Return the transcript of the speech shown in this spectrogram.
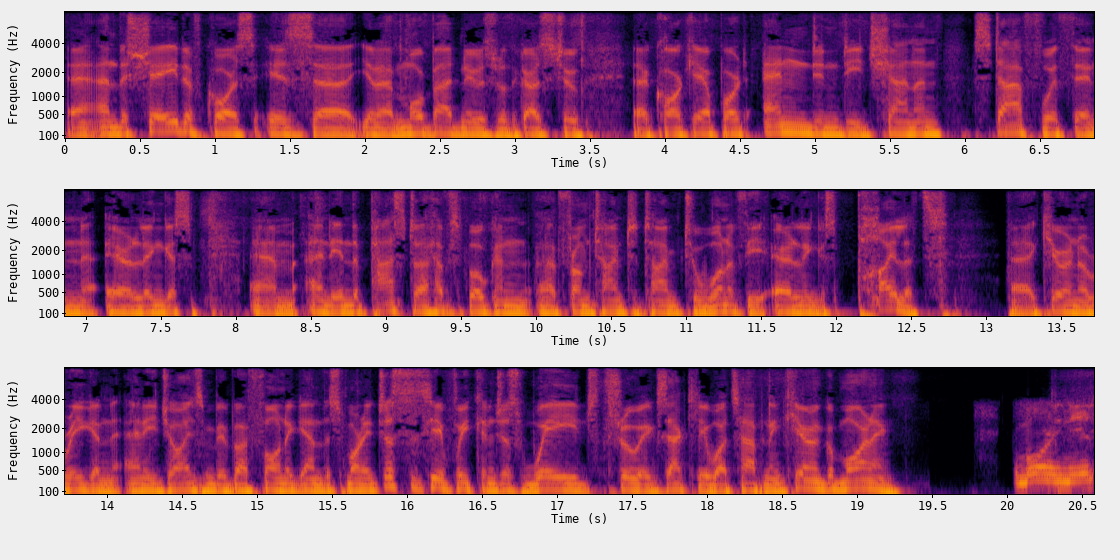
uh, and the shade, of course, is uh, you know more bad news with regards to uh, Cork Airport and indeed Shannon staff within Aer Lingus. Um, and in the past, I have spoken uh, from time to time to one of the Aer Lingus pilots uh, Kieran O'Regan, and he joins me by phone again this morning just to see if we can just wade through exactly what's happening. Kieran, good morning. Good morning, Neil.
